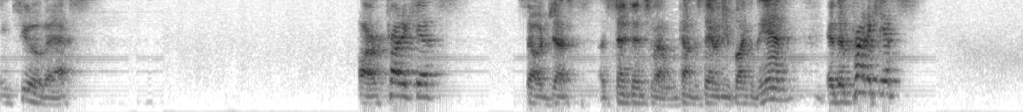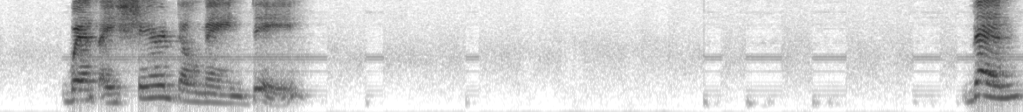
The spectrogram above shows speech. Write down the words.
and Q of X are predicates, so just a sentence when it comes to statement you plug at the end, if they're predicates with a shared domain D, Then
